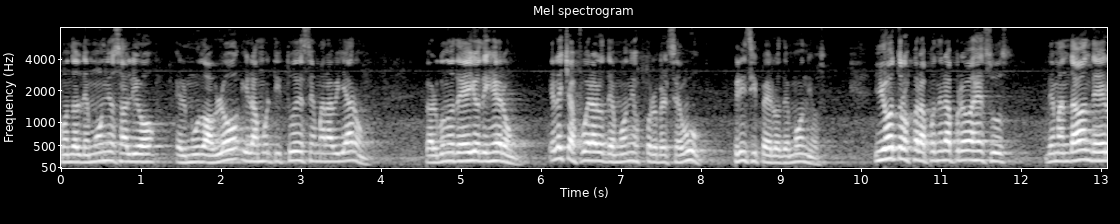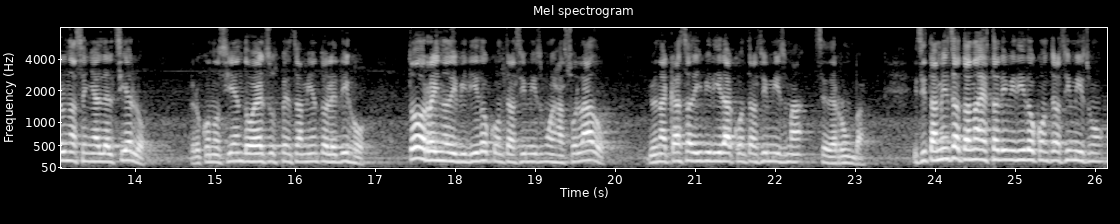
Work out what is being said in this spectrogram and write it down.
cuando el demonio salió, el mudo habló y las multitudes se maravillaron. Pero algunos de ellos dijeron, Él echa fuera a los demonios por Belcebú, príncipe de los demonios. Y otros, para poner a prueba a Jesús, demandaban de él una señal del cielo. Pero conociendo él sus pensamientos, les dijo, todo reino dividido contra sí mismo es asolado, y una casa dividida contra sí misma se derrumba. Y si también Satanás está dividido contra sí mismo,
